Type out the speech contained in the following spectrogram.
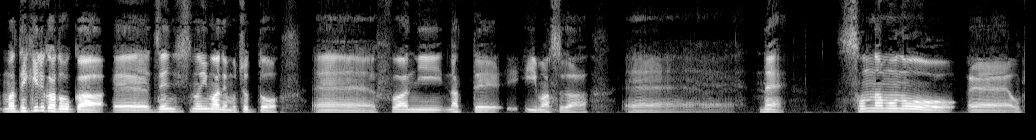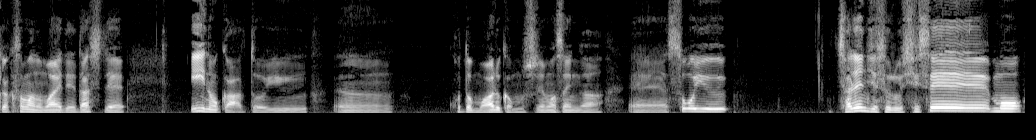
まあ、できるかどうか、えー、前日の今でもちょっと、えー、不安になっていますが、えー、ね、そんなものを、えお客様の前で出していいのかという、うん、こともあるかもしれませんが、えそういうチャレンジする姿勢も、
